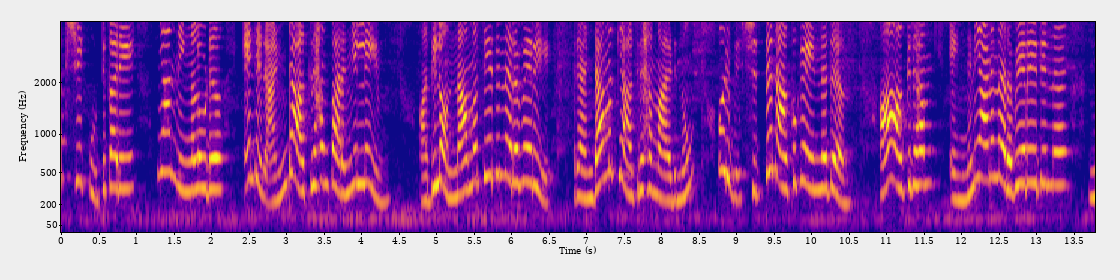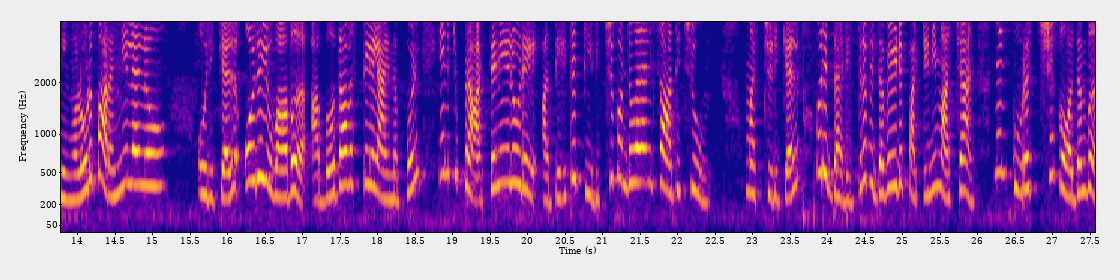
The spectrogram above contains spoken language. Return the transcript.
പക്ഷേ കൂട്ടുകാരെ ഞാൻ നിങ്ങളോട് എന്റെ രണ്ട് ആഗ്രഹം പറഞ്ഞില്ലേ അതിലൊന്നാമത്തേത് നിറവേറി. രണ്ടാമത്തെ ആഗ്രഹമായിരുന്നു ഒരു വിശുദ്ധനാക്കുക എന്നത്. ആ ആഗ്രഹം എങ്ങനെയാണ് നിറവേറിയതെന്ന് നിങ്ങളോട് പറഞ്ഞില്ലല്ലോ? ഒരിക്കൽ ഒരു യുവാവ് അബോധാവസ്ഥയിലായിരുന്നപ്പോൾ എനിക്ക് പ്രാർത്ഥനയിലൂടെ അദ്ദേഹത്തെ തിരിച്ചു കൊണ്ടുവരാൻ സാധിച്ചു. മറ്റൊരിക്കൽ ഒരു ദരിദ്ര വിധവയുടെ പട്ടിണി മാറ്റാൻ ഞാൻ കുറച്ച് ഗോതമ്പ്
